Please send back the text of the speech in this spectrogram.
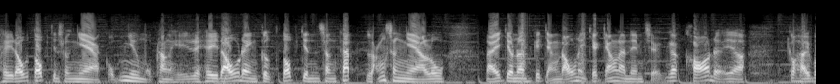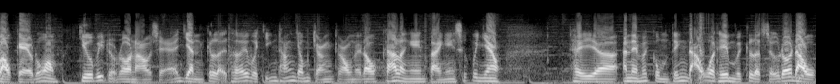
thi đấu tốt trên sân nhà cũng như một thằng thì thi đấu đang cực tốt trên sân khách lẫn sân nhà luôn. Đấy cho nên cái trận đấu này chắc chắn là anh em sẽ rất khó để uh, có thể vào kèo đúng không? Chưa biết được đội nào sẽ giành cái lợi thế và chiến thắng trong trận cầu này đâu. Khá là ngang tài ngang sức với nhau. Thì uh, anh em hãy cùng tiến đảo qua thêm về cái lịch sử đối đầu.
